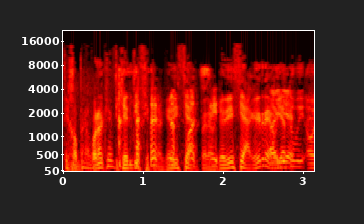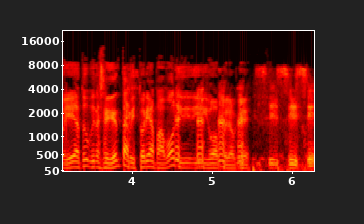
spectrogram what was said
Dijo, pero bueno, ¿quién dice? ¿Pero qué dice, pero qué dice Aguirre? Oye, oye, oye a tu presidenta, Victoria Pavón, y digo, ¿pero qué? Sí, sí, sí.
